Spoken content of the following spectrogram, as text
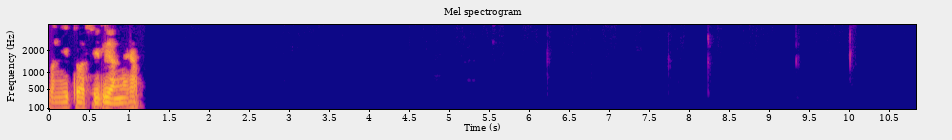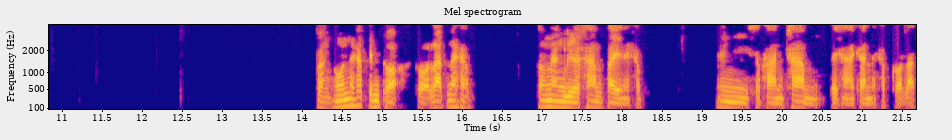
ตัวนี้ตัวสีเหลืองนะครับ ฝั่งโน้นนะครับ เป็นเกาะเกาะลัดนะครับ ต้องนั่งเรือข้ามไปนะครับ ไม่มีสะพานข้ามไปหากันนะครับ เกาะลัด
